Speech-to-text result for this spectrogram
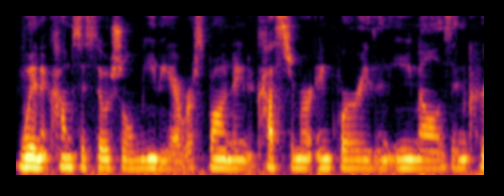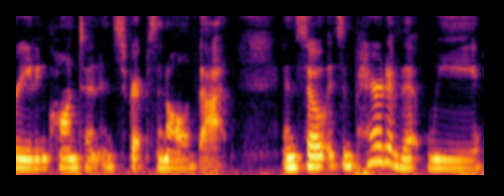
when it comes to social media responding to customer inquiries and emails and creating content and scripts and all of that. And so it's imperative that we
